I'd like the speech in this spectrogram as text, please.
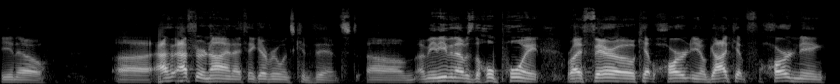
you know, uh, after nine, I think everyone's convinced. Um, I mean, even that was the whole point, right? Pharaoh kept hard, you know, God kept hardening.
